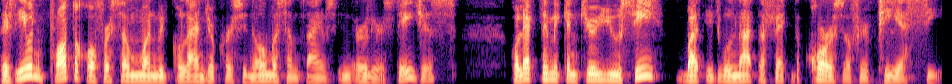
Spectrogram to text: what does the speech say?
There's even protocol for someone with cholangiocarcinoma sometimes in earlier stages. Colectomy can cure UC, but it will not affect the course of your PSC.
